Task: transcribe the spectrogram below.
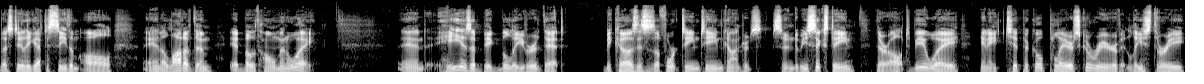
but still he got to see them all and a lot of them at both home and away. And he is a big believer that because this is a 14 team conference, soon to be 16, there ought to be a way in a typical player's career of at least three,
